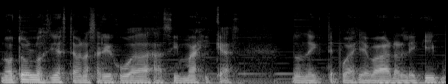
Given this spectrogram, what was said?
no todos los días te van a salir jugadas así mágicas donde te puedas llevar al equipo.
